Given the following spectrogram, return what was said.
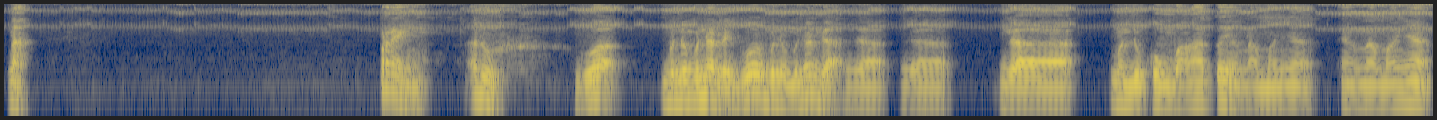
Nah prank. Aduh gue bener-bener deh gue bener-bener nggak nggak nggak nggak mendukung banget tuh yang namanya yang namanya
